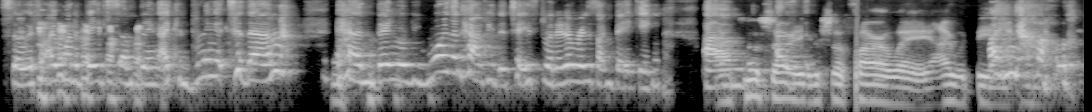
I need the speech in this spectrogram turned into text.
So if I want to bake something, I can bring it to them, and they will be more than happy to taste whatever it is I'm baking. Um, I'm so sorry as, you're so far away. I would be. I know.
